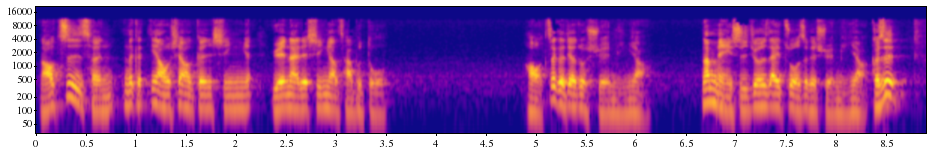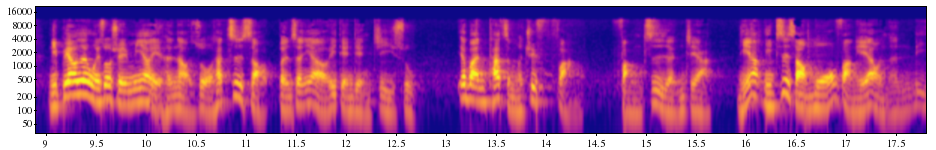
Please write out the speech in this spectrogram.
然后制成那个药效跟新原来的新药差不多。好，这个叫做学名药。那美食就是在做这个学名药，可是你不要认为说学名药也很好做，它至少本身要有一点点技术，要不然它怎么去仿仿制人家？你要你至少模仿也要有能力，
